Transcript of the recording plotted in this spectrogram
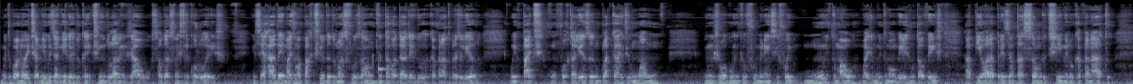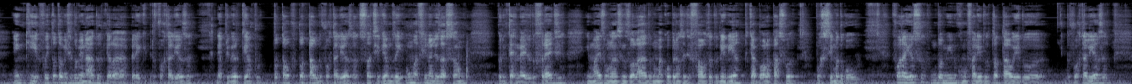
Muito boa noite, amigos e amigas do Cantinho do Laranjal. Saudações tricolores. Encerrada aí mais uma partida do nosso Flusão, quinta rodada aí do Campeonato Brasileiro. O um empate com Fortaleza no placar de 1 a 1 em um jogo em que o Fluminense foi muito mal, mas muito mal mesmo, talvez a pior apresentação do time no campeonato, em que foi totalmente dominado pela, pela equipe do Fortaleza. Né? Primeiro tempo total, total do Fortaleza, só tivemos aí uma finalização por intermédio do Fred e mais um lance isolado numa cobrança de falta do Nenê, que a bola passou por cima do gol. Fora isso, um domínio, como falei, do total aí do, do Fortaleza.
